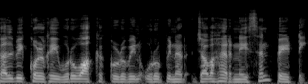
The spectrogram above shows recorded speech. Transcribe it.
கல்விக் கொள்கை உருவாக்கக் குழுவின் உறுப்பினர் ஜவஹர் நேசன் பேட்டி.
